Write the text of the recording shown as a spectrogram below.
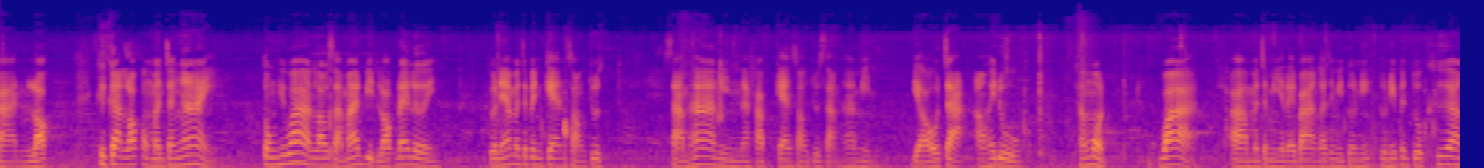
การล็อก คือการล็อกของมันจะง่าย ตรงที่ว่าเราสามารถบิดล็อกได้เลย ตัวนี้มันจะเป็นแกน 2.35 มิลนะครับ แกน 2.35 มิล เดี๋ยวจะเอาให้ดูทั้งหมดว่าามันจะมีอะไรบ้างก็จะมีตัวนี้ ตัวนี้เป็นตัวเครื่อง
